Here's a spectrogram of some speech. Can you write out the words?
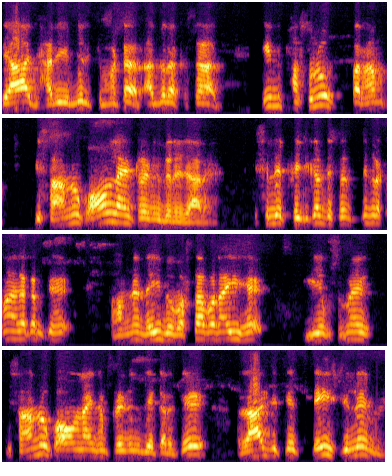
प्याज, हरी मिर्च, मटर, अदरक, शहद, इन फ़सलों पर हम किसानों को ऑनलाइन ट्रेनिंग देने जा रहे हैं। इसलिए फ़िज़िकल डिस्टेंसिंग रखना जा करके है हमने नई व्यवस्था बनाई है। ये उसमें किसानों को ऑनलाइन हम ट्रेनिंग दे करके राज्य के तेईस ज़िले में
